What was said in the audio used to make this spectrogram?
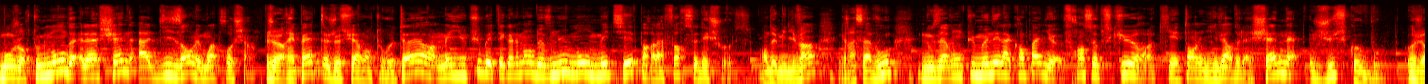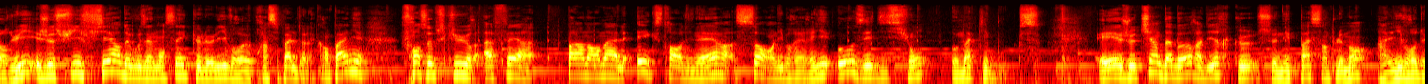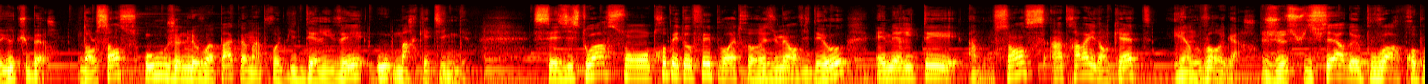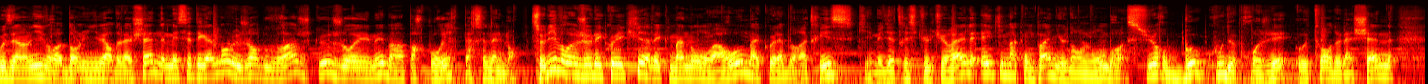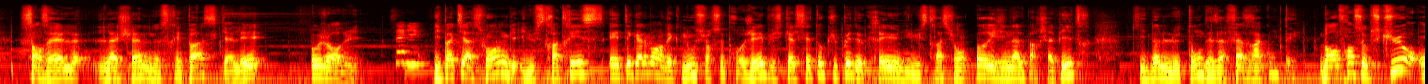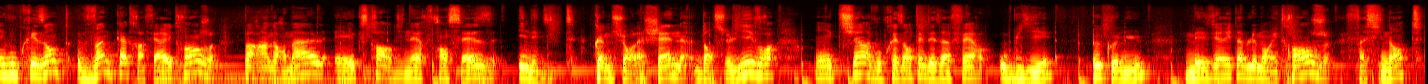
Bonjour tout le monde, la chaîne a 10 ans le mois prochain. Je le répète, je suis avant tout auteur, mais YouTube est également devenu mon métier par la force des choses. En 2020, grâce à vous, nous avons pu mener la campagne France Obscure qui étend l'univers de la chaîne jusqu'au bout. Aujourd'hui, je suis fier de vous annoncer que le livre principal de la campagne, France Obscure, affaires paranormales et extraordinaires, sort en librairie aux éditions Omake Books. Et je tiens d'abord à dire que ce n'est pas simplement un livre de youtubeur, dans le sens où je ne le vois pas comme un produit dérivé ou marketing. Ces histoires sont trop étoffées pour être résumées en vidéo et méritaient, à mon sens, un travail d'enquête et un nouveau regard. Je suis fier de pouvoir proposer un livre dans l'univers de la chaîne, mais c'est également le genre d'ouvrage que j'aurais aimé ben, parcourir personnellement. Ce livre, je l'ai coécrit avec Manon Haro, ma collaboratrice, qui est médiatrice culturelle et qui m'accompagne dans l'ombre sur beaucoup de projets autour de la chaîne. Sans elle, la chaîne ne serait pas ce qu'elle est aujourd'hui. Salut Hypatie Aswang, illustratrice, est également avec nous sur ce projet puisqu'elle s'est occupée de créer une illustration originale par chapitre qui donne le ton des affaires racontées. Dans France Obscure, on vous présente 24 affaires étranges, paranormales et extraordinaires françaises, inédites. Comme sur la chaîne, dans ce livre, on tient à vous présenter des affaires oubliées, peu connues, mais véritablement étranges, fascinantes,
